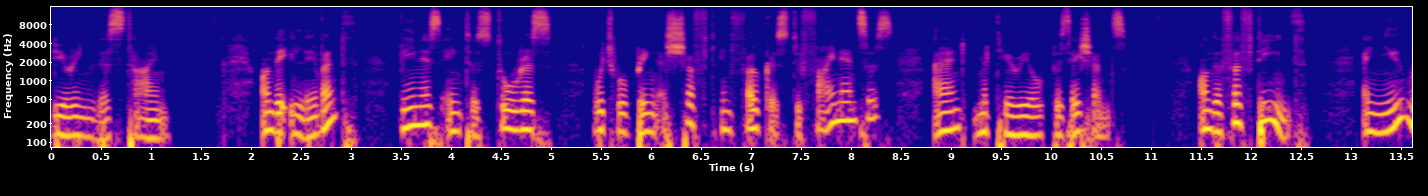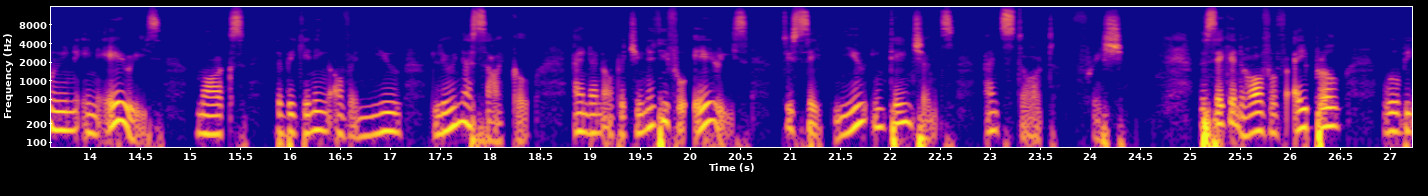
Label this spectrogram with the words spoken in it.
during this time. On the 11th, Venus enters Taurus, which will bring a shift in focus to finances and material possessions. On the 15th, a new moon in Aries marks the beginning of a new lunar cycle and an opportunity for Aries to set new intentions and start fresh. The second half of April will be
